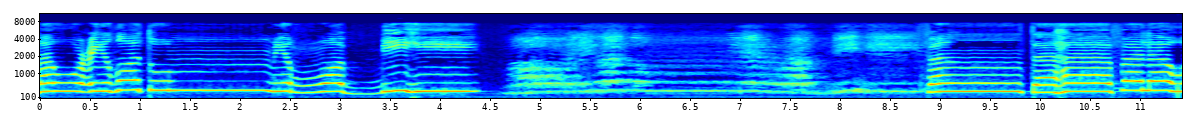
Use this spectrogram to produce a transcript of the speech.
موعظة من ربه. فانتهى فله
